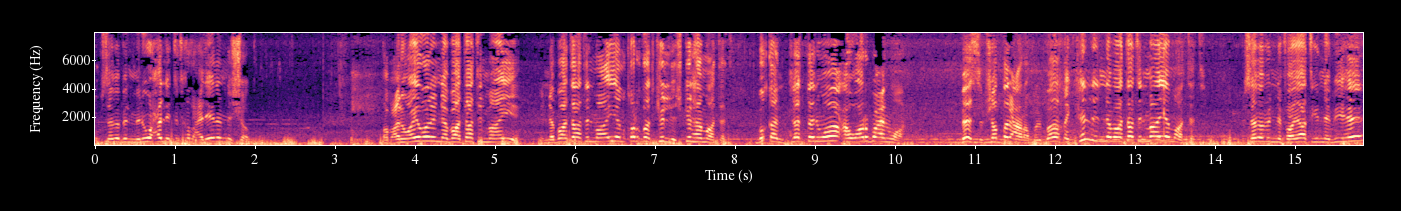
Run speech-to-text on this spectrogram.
وبسبب الملوحة اللي تدخل علينا من الشط. طبعا وأيضا النباتات المائية. النباتات المائية انقرضت كلش كلها ماتت. بقى ثلاث أنواع أو أربع أنواع. بس بشط العرب الباقي كل النباتات المائية ماتت. بسبب النفايات اللي قلنا بيها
